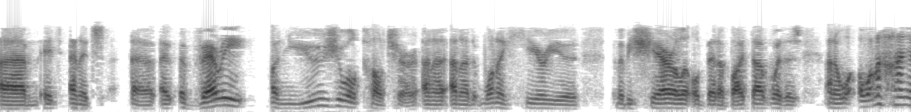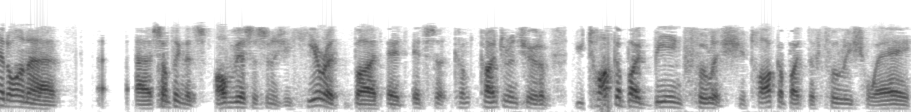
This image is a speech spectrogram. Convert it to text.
um, and it's a, very unusual culture, and I, and I want to hear you maybe share a little bit about that with us. And I, w- I want to hang it on a uh, something that's obvious as soon as you hear it, but it, it's counterintuitive. You talk about being foolish. You talk about the foolish way,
